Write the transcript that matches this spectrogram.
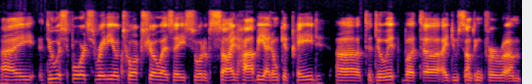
I do a sports radio talk show as a sort of side hobby. I don't get paid uh, to do it, but uh, I do something for um,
